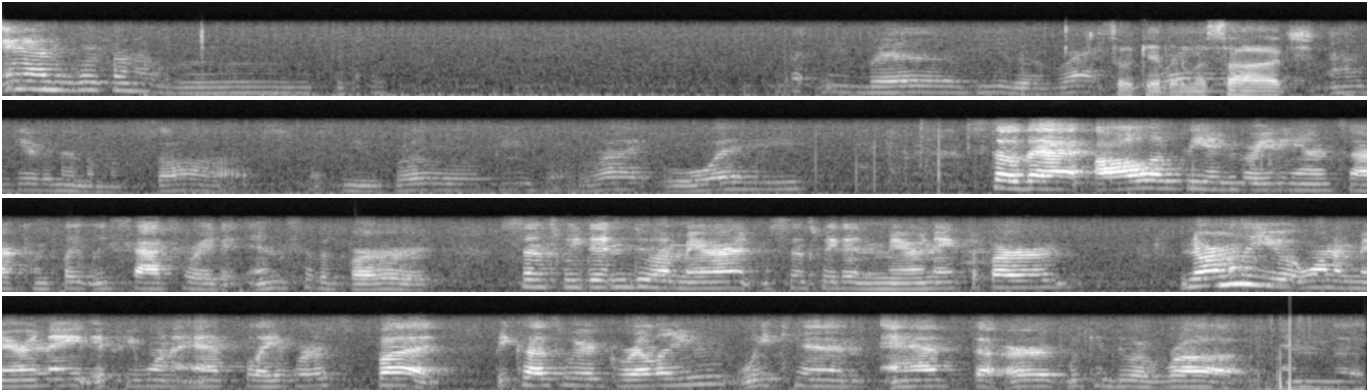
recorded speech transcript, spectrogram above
And we're gonna rub the turkey. Let me rub you the right So give it a massage. I'm giving it a massage. Let me rub you the right way. So that all of the ingredients are completely saturated into the bird. Since we didn't do a marin, since we didn't marinate the bird, normally you would want to marinate if you want to add flavors, but because we're grilling, we can add the herb, we can do a rub, and the,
